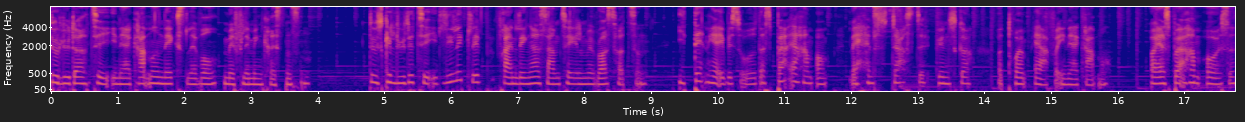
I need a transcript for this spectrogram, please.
Du lytter til Enagrammet Next Level med Flemming Christensen. Du skal lytte til et lille klip fra en længere samtale med Ross Hudson. I den her episode, der spørger jeg ham om, hvad hans største ønsker og drøm er for Enagrammet. Og jeg spørger ham også,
